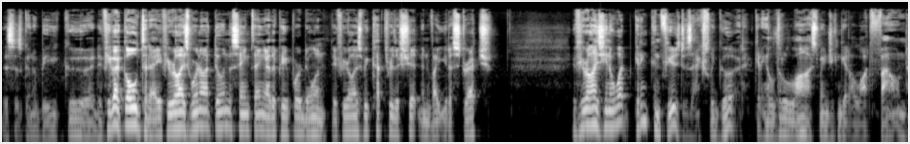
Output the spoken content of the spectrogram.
This is going to be good. If you got gold today, if you realize we're not doing the same thing other people are doing, if you realize we cut through the shit and invite you to stretch, if you realize, you know what, getting confused is actually good. Getting a little lost means you can get a lot found.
